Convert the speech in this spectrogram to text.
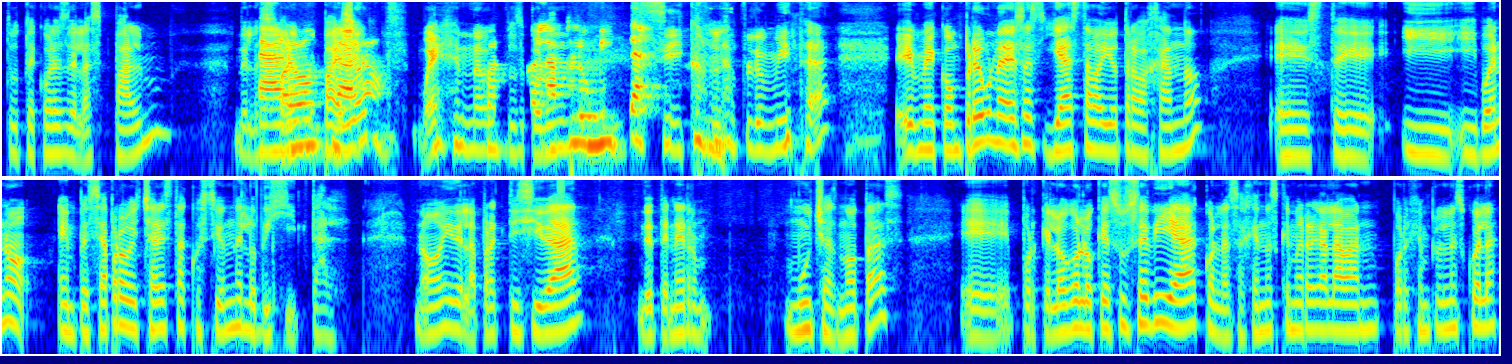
¿Tú te acuerdas de las Palm? De las Palm Pilot. Bueno, con, pues con, la plumita. Sí, con la plumita. Eh, me compré una de esas, ya estaba yo trabajando. Este, y, y bueno, empecé a aprovechar esta cuestión de lo digital, ¿no? Y de la practicidad de tener muchas notas. Eh, porque luego lo que sucedía con las agendas que me regalaban, por ejemplo, en la escuela,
